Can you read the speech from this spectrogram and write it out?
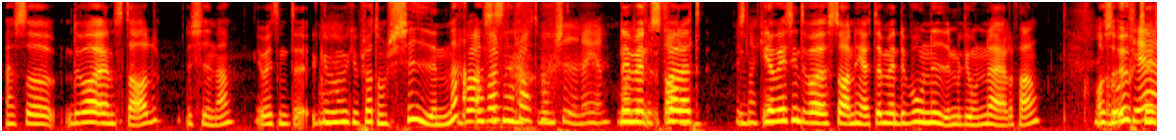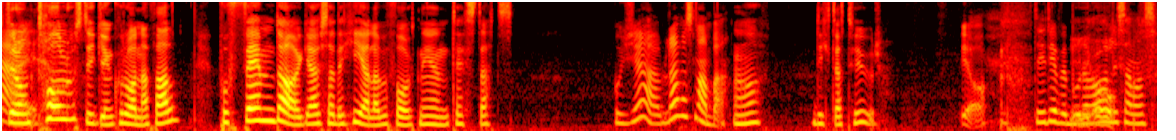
alltså det var en stad i Kina, jag vet inte, gud vad Mhm. mycket vi pratar om Kina. Va, alltså, varför snälla. pratar vi om Kina igen? Nej Vad men för att, jag vet inte vad staden heter men det bor nio miljoner där i alla fall. Och så Okej. upptäckte de 12 stycken coronafall. På fem dagar så hade hela befolkningen testats. Åh jävlar vad snabba. Ja, diktatur. Ja. Det är det vi borde Ja. ha allesammans.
